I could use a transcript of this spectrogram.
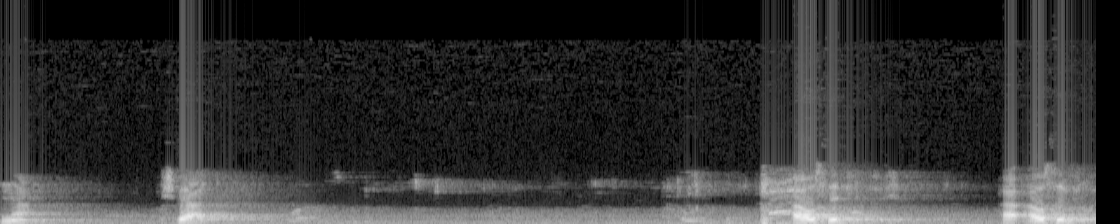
نعم. وش بعد؟ أو صفة أو صفة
